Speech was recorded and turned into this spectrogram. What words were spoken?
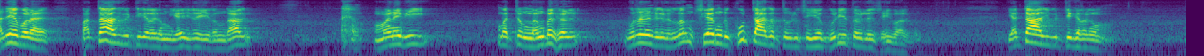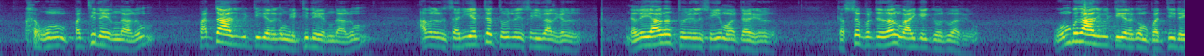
அதே போல் பத்தாவது வீட்டு கிரகம் ஏழிலே இருந்தால் மனைவி மற்றும் நண்பர்கள் உறவினர்கள் எல்லாம் சேர்ந்து கூட்டாக தொழில் செய்யக்கூடிய தொழிலை செய்வார்கள். எட்டாவது வீட்டு கிரகம் பத்திலே இருந்தாலும் பத்தாவது வீட்டு கிரகம் எட்டிலே இருந்தாலும் அவர்கள் சரியற்ற தொழிலை செய்வார்கள். நிலையான தொழிலை செய்ய மாட்டார்கள். கஷ்டப்பட்டு தான் வாழ்க்கைக்கு வருவார்கள். ஒன்பதாவது வீட்டு கிரகம் பத்திலே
